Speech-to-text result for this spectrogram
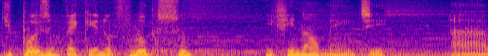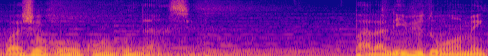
depois um pequeno fluxo e finalmente a água jorrou com abundância. Para alívio do homem,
